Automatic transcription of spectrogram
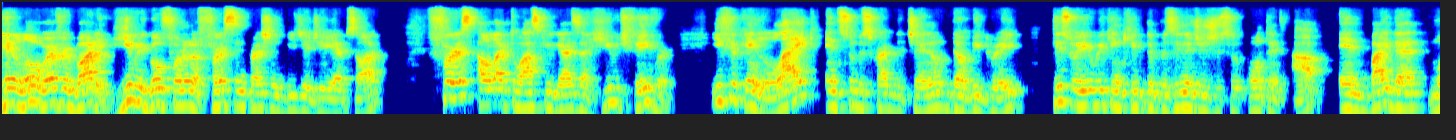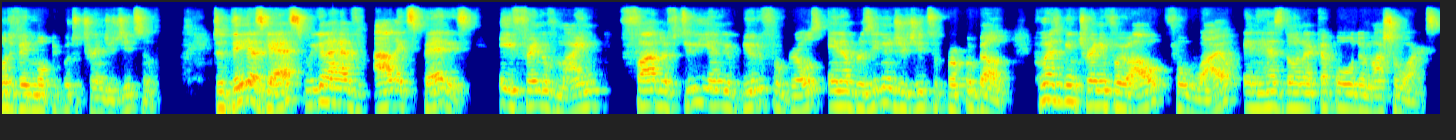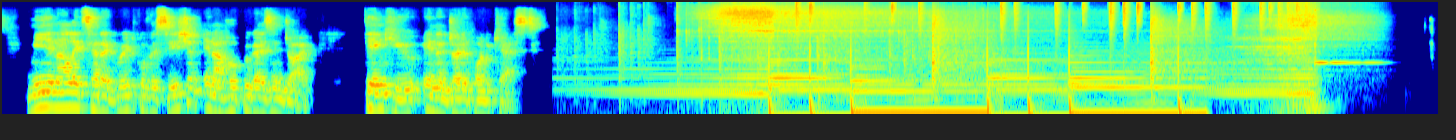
Hello, everybody. Here we go for the first impression BJJ episode. First, I would like to ask you guys a huge favor. If you can like and subscribe the channel, that would be great. This way we can keep the Brazilian Jiu-Jitsu content up and by that motivate more people to train Jiu-Jitsu. Today as guest, we're gonna have Alex Perez, a friend of mine, father of two young beautiful girls and a Brazilian Jiu-Jitsu purple belt, who has been training for a while, for a while and has done a couple of other martial arts. Me and Alex had a great conversation and I hope you guys enjoy. Thank you and enjoy the podcast.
